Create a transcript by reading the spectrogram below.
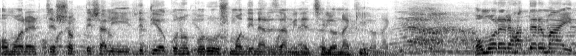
ওমরের চেয়ে শক্তিশালী দ্বিতীয় কোনো পুরুষ মদিনার জামিনে ছিল নাকি? ওমরের হাতের মাইর।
